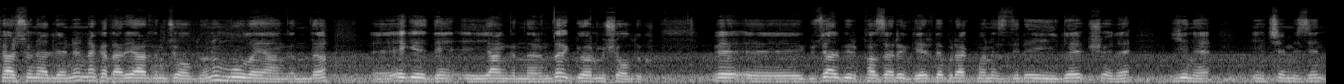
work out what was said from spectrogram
personellerine ne kadar yardımcı olduğunu Muğla yangında e, Ege e, yangınlarında görmüş olduk ve e, güzel bir pazarı geride bırakmanız dileğiyle şöyle yine ilçemizin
